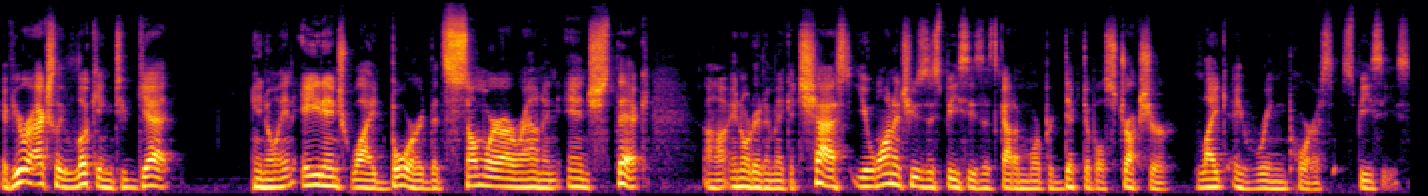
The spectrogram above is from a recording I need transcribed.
If you're actually looking to get, you know, an eight inch wide board that's somewhere around an inch thick uh, in order to make a chest, you want to choose a species that's got a more predictable structure, like a ring porous species.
